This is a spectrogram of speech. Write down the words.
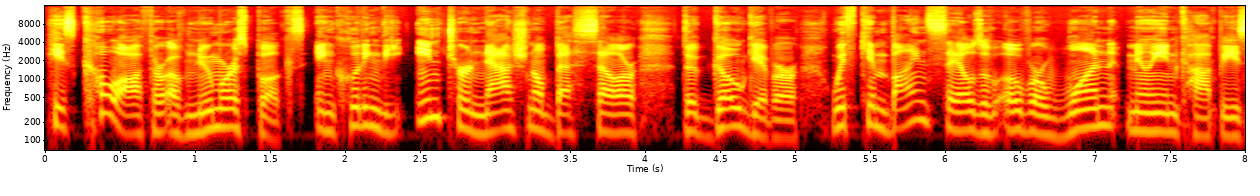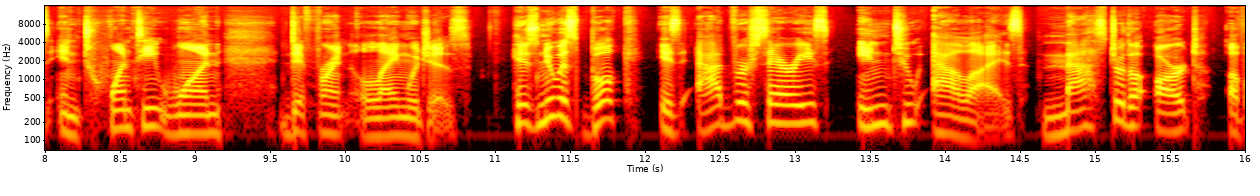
He's co author of numerous books, including the international bestseller The Go Giver, with combined sales of over 1 million copies in 21 different languages. His newest book is Adversaries into Allies Master the Art of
